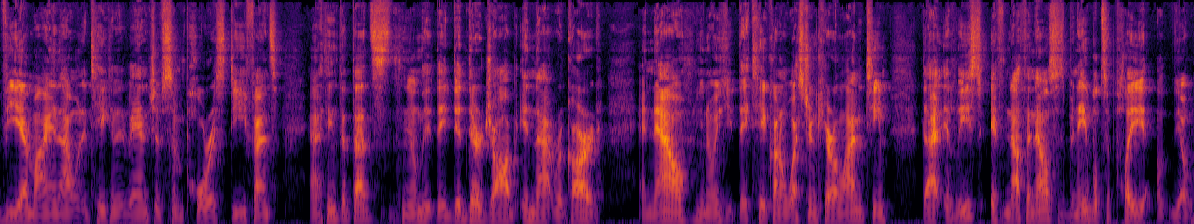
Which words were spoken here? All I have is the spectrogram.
VMI in that one and taking advantage of some porous defense. And I think that that's, you know, they, they did their job in that regard. And now, you know, they take on a Western Carolina team that at least, if nothing else, has been able to play, you know,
